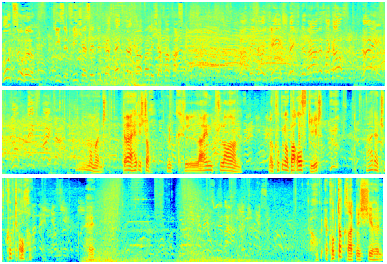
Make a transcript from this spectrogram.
Gut zu hören. Diese Viecher sind in perfekter körperlicher Verfassung. Habe ich euch je schlechte Ware verkauft? Nein, sucht nicht weiter. Moment. Da hätte ich doch einen kleinen Plan. Mal gucken, ob er aufgeht. Ah, der Typ guckt auch... Hä? Er guck- guckt doch gerade nicht hier hin.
